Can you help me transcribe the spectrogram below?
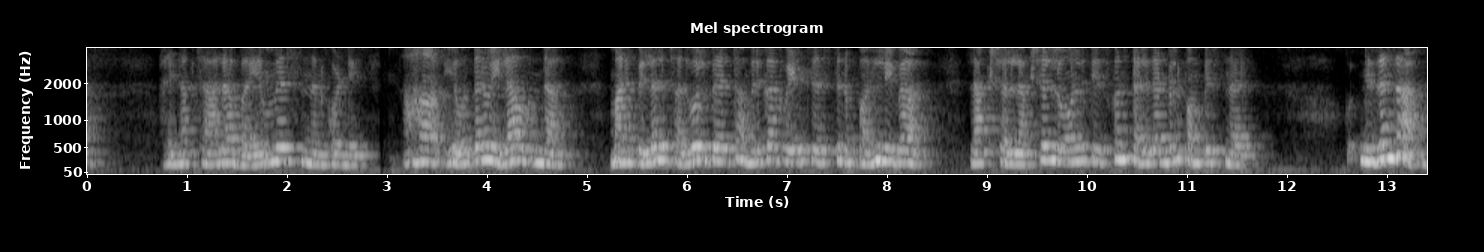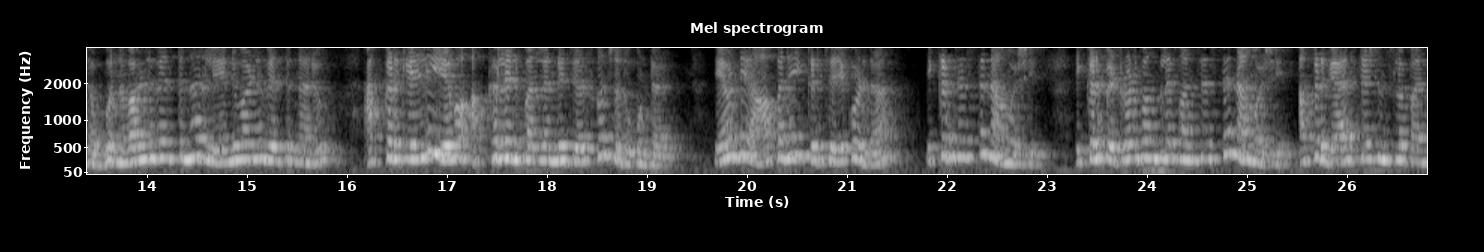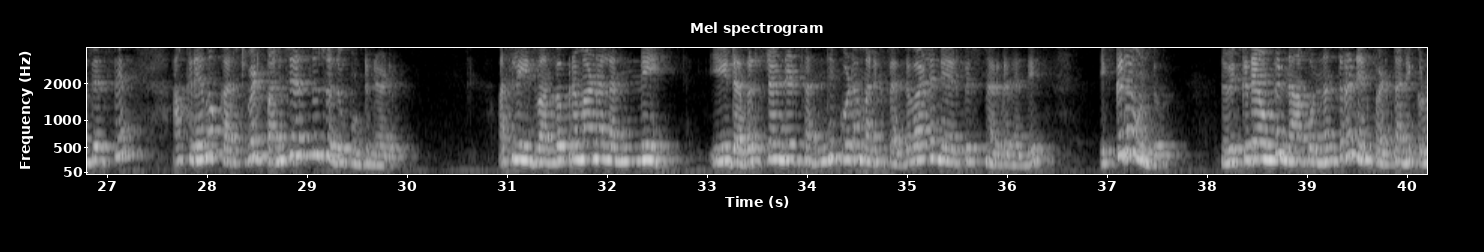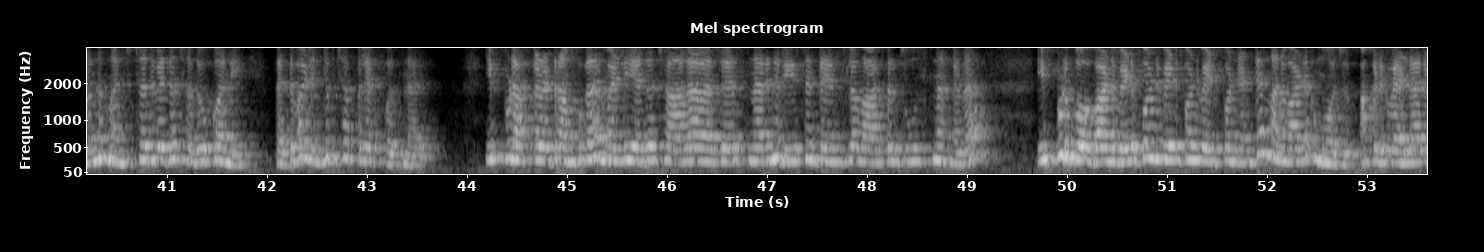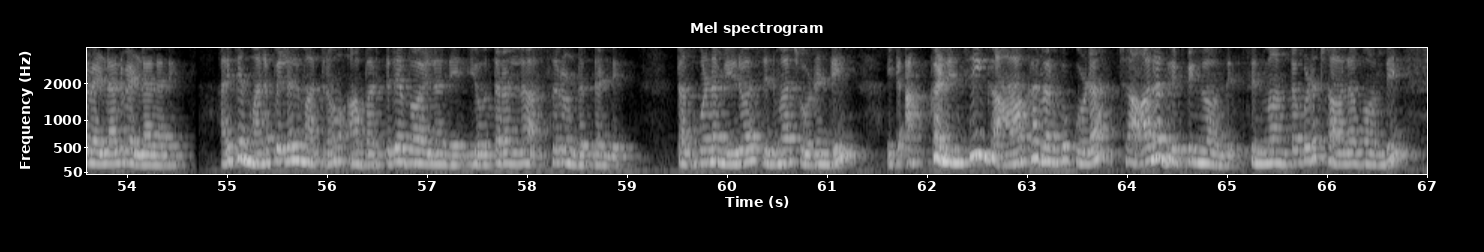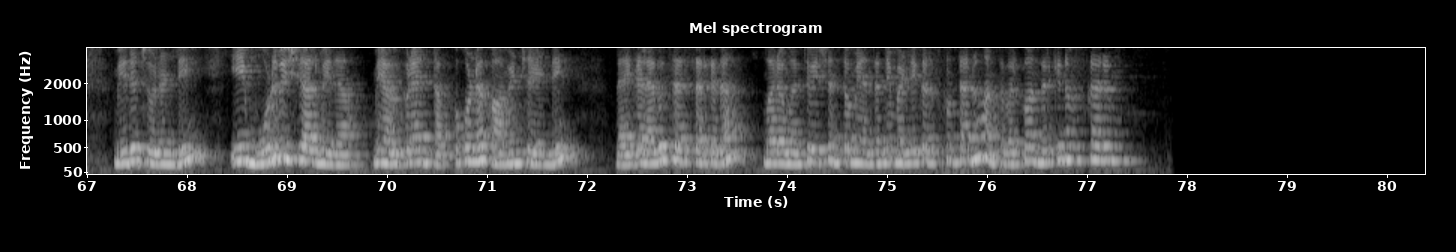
అని నాకు చాలా భయం వేస్తుంది అనుకోండి. ఆహా యువతరం ఇలా ఉందా? మన పిల్లలు చదువుల పేరుతో అమెరికాకు వెళ్ళి చేస్తున్న పనులు ఇవా? లక్షల లక్షల లోన్లు తీసుకొని తల్లిదండ్రులు పంపిస్తున్నారు. నిజంగా డబ్బున్న వాళ్ళు వెళ్తున్నారు లేని వాళ్ళు వెళ్తున్నారు. అక్కడికి వెళ్ళి ఏవో అక్కర్లేని పనులన్నీ చేసుకొని చదువుకుంటారు. ఏమండి ఆ పని ఇక్కడ చేయకూడదా? ఇక్కడ చేస్తే నామోషి. ఇక్కడ పెట్రోల్ బంకులే పనిచేస్తే నామోషి. అక్కడ గ్యాస్ స్టేషన్స్లో పనిచేస్తే అక్కడేమో కష్టపడి పని చేస్తూ చదువుకుంటున్నాడు. అసలు ఈ ద్వంద్వ ప్రమాణాలన్నీ ఈ డబుల్ స్టాండర్డ్స్ అన్నీ కూడా మనకి పెద్దవాళ్ళే నేర్పిస్తున్నారు కదండి. ఇక్కడే ఉండు. నువ్వు ఇక్కడే ఉండు నాకున్నంతలో నేను పెడతాను. ఇక్కడున్న మంచి చదివేదో చదువుకొని పెద్దవాళ్ళు ఎందుకు చెప్పలేకపోతున్నారు? ఇప్పుడు అక్కడ ట్రంప్ గారు మళ్ళీ ఏదో చాలా చేస్తున్నారని రీసెంట్ టైమ్స్లో వార్తలు చూస్తున్నాం కదా. ఇప్పుడు వాళ్ళు వెళ్ళిపోండి వెళ్ళిపోండి వెళ్ళిపోండి అంటే మన వాళ్ళకి మోజు. అక్కడికి వెళ్ళాలి వెళ్ళాలి వెళ్ళాలని. అయితే మన పిల్లలు మాత్రం ఆ బర్త్డే బాయ్లోని యువతరంలో అస్సలు ఉండొద్దండి. తప్పకుండా మీరు ఆ సినిమా చూడండి. ఇక అక్కడి నుంచి ఇంకా ఆఖరి వరకు కూడా చాలా గ్రిప్పింగ్గా ఉంది. సినిమా అంతా కూడా చాలా బాగుంది. మీరు చూడండి. ఈ మూడు విషయాల మీద మీ అభిప్రాయం తప్పకుండా కామెంట్ చేయండి. లైక్ ఎలాగో చేస్తారు కదా. మరో మంచి విషయంతో మీ అందరినీ మళ్ళీ కలుసుకుంటాను. అంతవరకు అందరికీ నమస్కారం.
